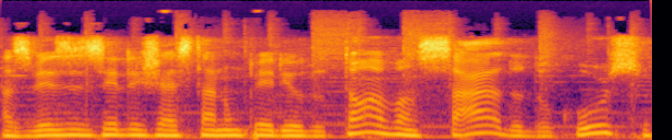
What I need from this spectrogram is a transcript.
Às vezes ele já está num período tão avançado do curso,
